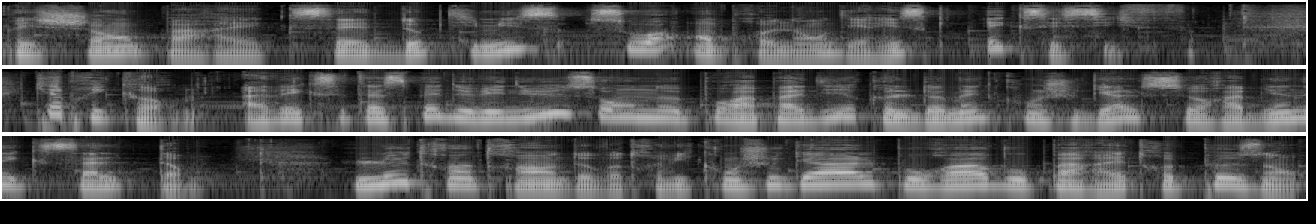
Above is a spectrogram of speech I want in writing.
péchant par excès d'optimisme, soit en prenant des risques excessifs. Capricorne, avec cet aspect de Vénus, on ne pourra pas dire que le domaine conjugal sera bien exaltant. Le train-train de votre vie conjugale pourra vous paraître pesant.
